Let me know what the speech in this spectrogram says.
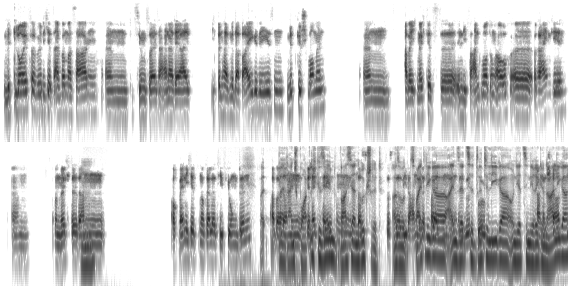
Mitläufer, würde ich jetzt einfach mal sagen, ähm, beziehungsweise einer, der halt, ich bin halt mit dabei gewesen, mitgeschwommen, ähm, aber ich möchte jetzt äh, in die Verantwortung auch äh, reingehen ähm, und möchte dann mhm auch wenn ich jetzt noch relativ jung bin. Weil, aber weil rein sportlich gesehen war es ja ein dass, Rückschritt. Dass also Zweitliga-Einsätze, dritte Liga und jetzt in die Regionalliga.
